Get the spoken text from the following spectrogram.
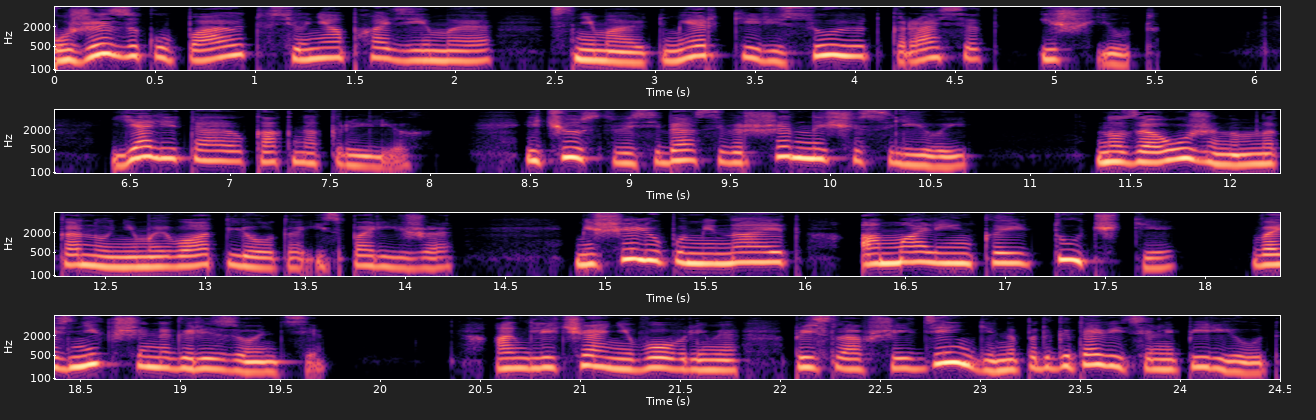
уже закупают все необходимое, снимают мерки, рисуют, красят и шьют. Я летаю как на крыльях и чувствую себя совершенно счастливой. Но за ужином накануне моего отлета из Парижа Мишель упоминает о маленькой тучке, возникшей на горизонте. Англичане, вовремя приславшие деньги на подготовительный период,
